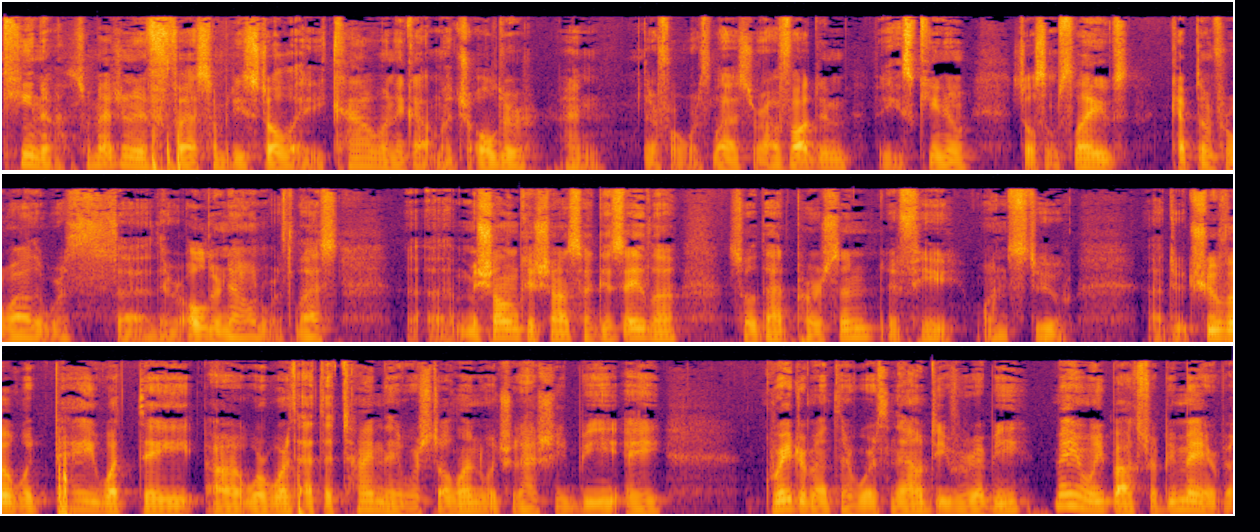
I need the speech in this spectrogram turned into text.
kina. So imagine if uh, somebody stole a cow when it got much older and therefore worth less, or avadim kinu stole some slaves, kept them for a while. They're worth uh, they're older now and worth less. Mishalim Kishas HaGezela, so that person, if he wants to uh, do tshuva, would pay what they uh, were worth at the time they were stolen, which would actually be a greater amount they're worth now. Diva Rabbi Meir, we box Rabbi Meir. The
